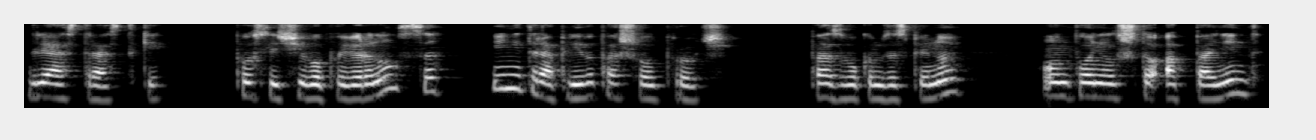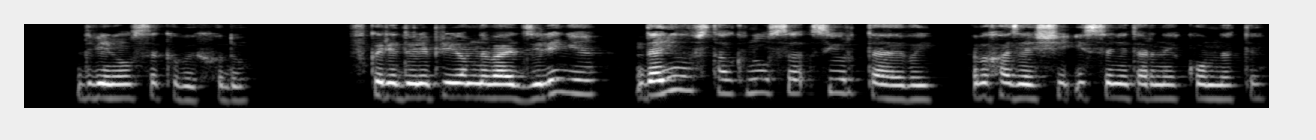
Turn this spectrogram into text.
для острастки, после чего повернулся и неторопливо пошел прочь. По звукам за спиной он понял, что оппонент двинулся к выходу. В коридоре приемного отделения Данилов столкнулся с Юртаевой, выходящей из санитарной комнаты.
